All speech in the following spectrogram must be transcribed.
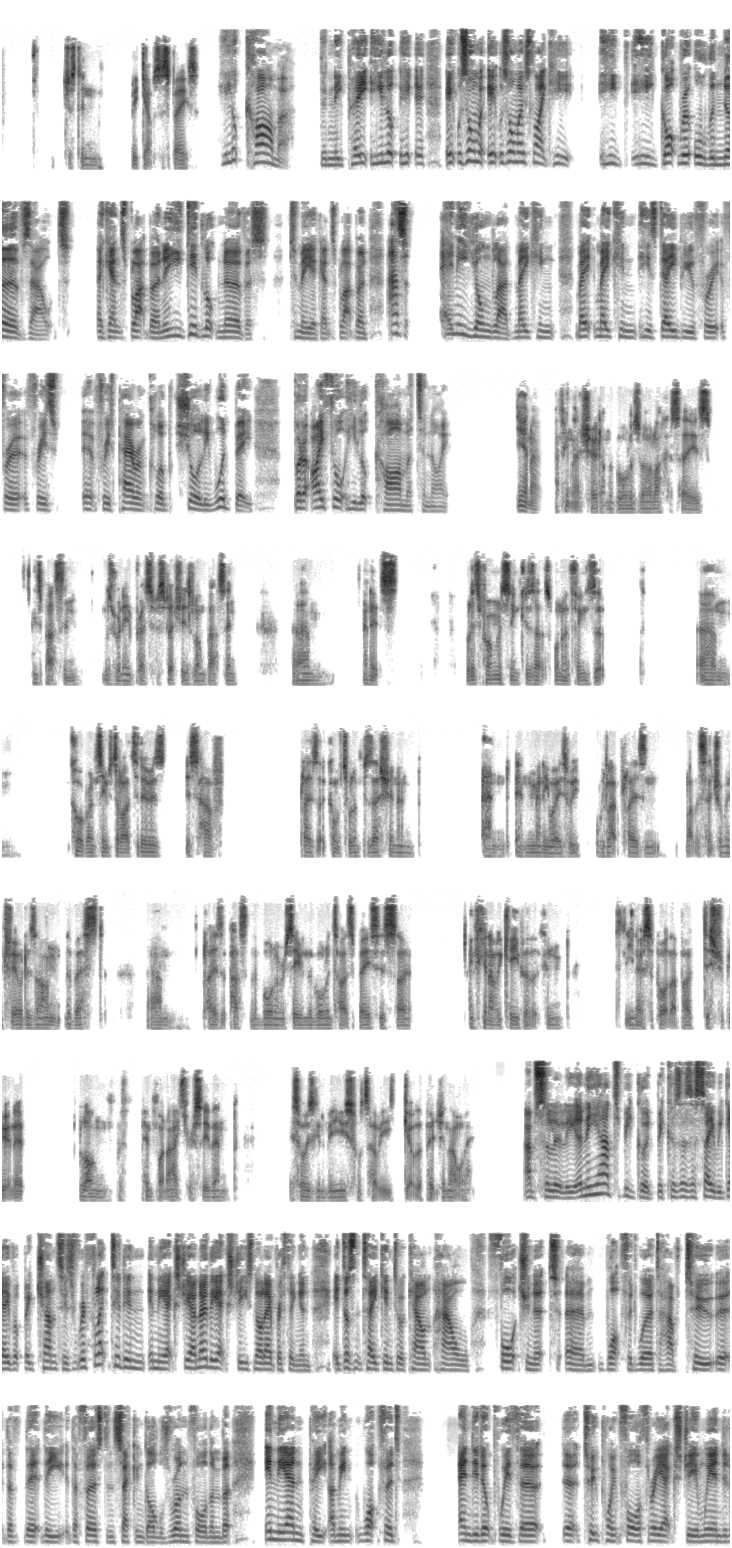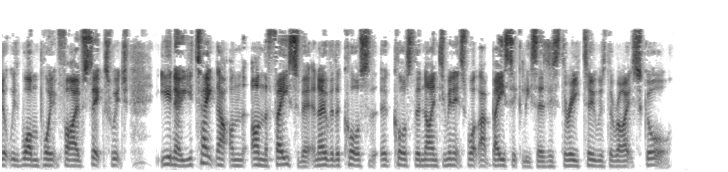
just in big gaps of space. He looked calmer, didn't he, Pete? He looked. He, it was almost. It was almost like he he he got all the nerves out against Blackburn, and he did look nervous to me against Blackburn, as any young lad making ma- making his debut for for for his uh, for his parent club surely would be. But I thought he looked calmer tonight. Yeah, no, I think that showed on the ball as well. Like I say, his his passing was really impressive, especially his long passing. Um, and it's well, it's promising because that's one of the things that um, Corberán seems to like to do is is have players that are comfortable in possession and and in many ways we, we like players in like the central midfielders aren't the best um, players at passing the ball and receiving the ball in tight spaces. So if you can have a keeper that can, you know, support that by distributing it long with pinpoint accuracy, then it's always going to be useful to help you get up the pitch in that way. Absolutely. And he had to be good because, as I say, we gave up big chances reflected in, in the XG. I know the XG is not everything and it doesn't take into account how fortunate, um, Watford were to have two, uh, the, the, the, the first and second goals run for them. But in the end, Pete, I mean, Watford ended up with, uh, uh, 2.43 xg and we ended up with 1.56 which you know you take that on on the face of it and over the course of the, course of the 90 minutes what that basically says is 3-2 was the right score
